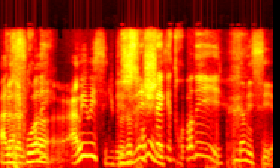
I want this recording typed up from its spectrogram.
à la fois. Ah oui, oui, c'est du puzzle. Les échecs 3D. Non, mais c'est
